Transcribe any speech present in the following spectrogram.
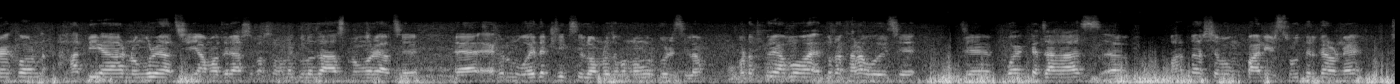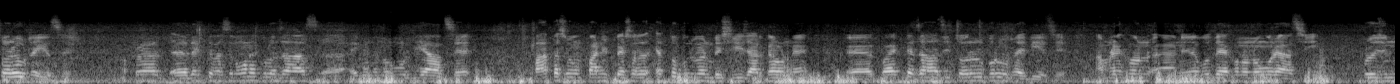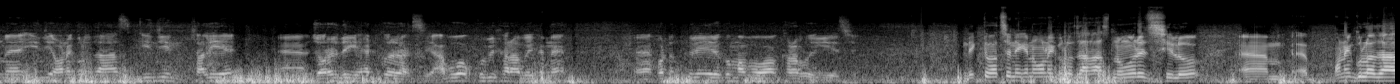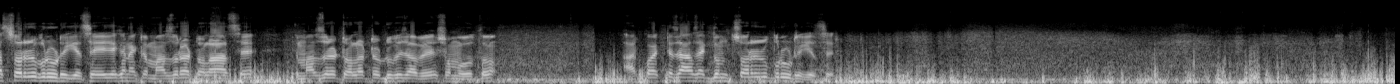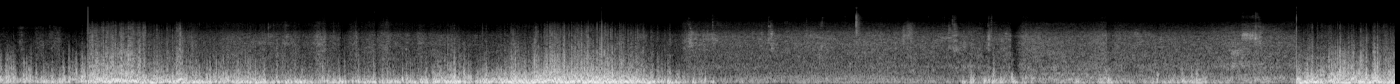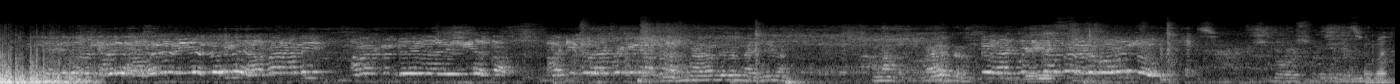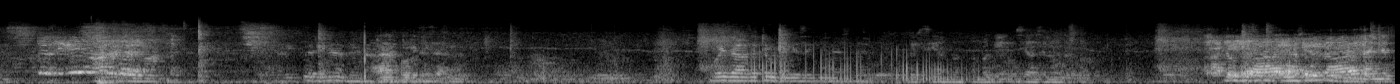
আমরা এখন হাতিয়া, নোংরে আছি। আমাদের আশেপাশে অনেকগুলো জাহাজ নোংরে আছে। এখন ওয়েদার ঠিক ছিল, আমরা যখন নোংর করেছিলাম, হঠাৎ করে আবহাওয়া এতটা খারাপ হয়েছে যে কয়েকটা জাহাজ বাতাস এবং পানির স্রোতের কারণে চড়ে উঠে গেছে। আপনারা দেখতে পাচ্ছেন অনেকগুলো জাহাজ এখানে নোংর দেওয়া আছে। বাতাস এবং পানির প্রেশার এত পরিমাণ বেশি, যার কারণে কয়েকটা জাহাজই চরের উপরে উঠাই দিয়েছে। আমরা এখন নিরাপদে এখনও নোংরে আছি। প্রয়োজন ইঞ্জিন অনেকগুলো জাহাজ ইঞ্জিন চালিয়ে জ্বরের দিকে হেড করে রাখছে। আবহাওয়া খুবই খারাপ এখানে। হঠাৎ করে এরকম আবহাওয়া খারাপ হয়ে গিয়েছে। দেখতে পাচ্ছেন এখানে অনেকগুলো জাহাজ নোংরে ছিল। অনেকগুলো জাহাজ চরের উপরে উঠে গেছে। এই যেখানে একটা মাঝরা ট্রলার আছে এই মাঝরা ট্রলারটা ডুবে যাবে সম্ভবত। আর কয়েকটা জাহাজ একদম চরের উপরে উঠে গেছে। ওই জাহাজটা উঠে গেছে কি না দেখছি আমরা আমরা গিয়ে নিচে আসলে উঠে গেছে।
